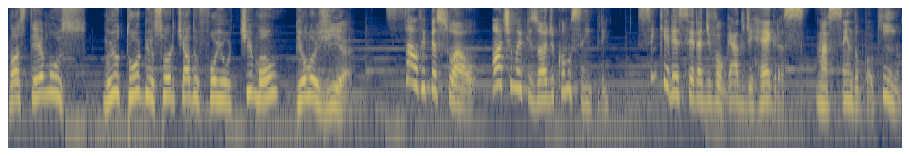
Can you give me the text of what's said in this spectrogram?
Nós temos no YouTube o sorteado foi o Timão Biologia. Salve pessoal! Ótimo episódio como sempre. Sem querer ser advogado de regras, mas sendo um pouquinho,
